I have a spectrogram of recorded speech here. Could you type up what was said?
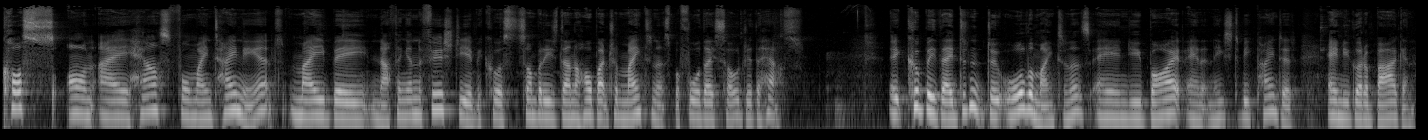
Costs on a house for maintaining it may be nothing in the first year because somebody's done a whole bunch of maintenance before they sold you the house. It could be they didn't do all the maintenance and you buy it and it needs to be painted and you got a bargain.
